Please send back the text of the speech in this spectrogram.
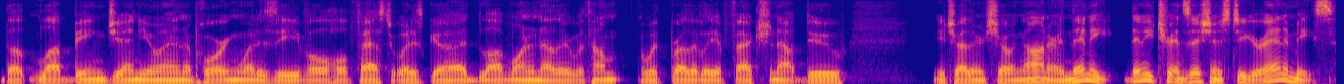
the love being genuine, abhorring what is evil, hold fast to what is good, love one another with hum, with brotherly affection, outdo each other in showing honor. And then he then he transitions to your enemies.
